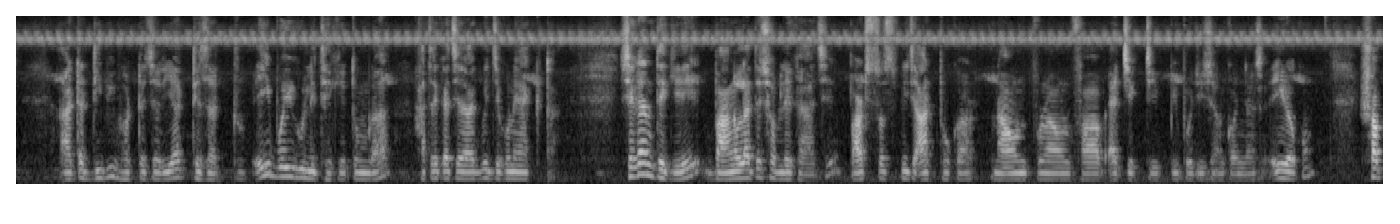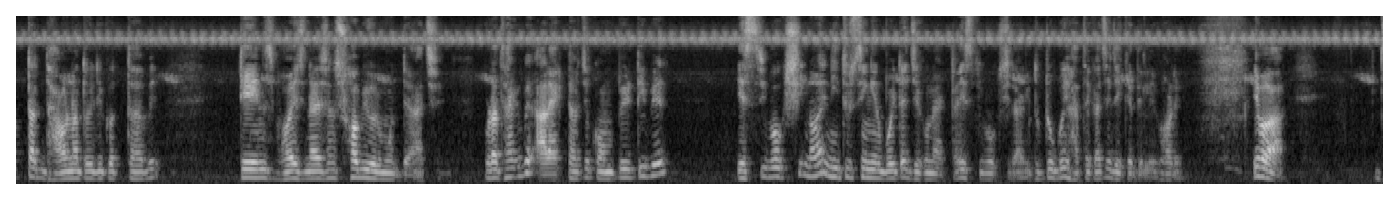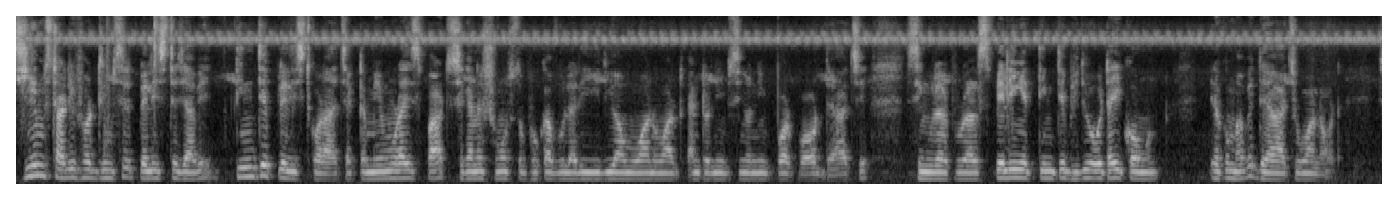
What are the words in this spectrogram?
আর একটা ডিবি ভট্টাচার্যার ট্রেজার ট্রুপ এই বইগুলি থেকে তোমরা হাতের কাছে রাখবে যে কোনো একটা। সেখান থেকে বাংলাতে সব লেখা আছে। পার্টস অফ স্পিচ আট প্রকার noun pronoun verb adjective preposition conjunction এইরকম। সবটার ধারণা তৈরি করতে হবে। টেন্স ভয়েস নারেশন সবই ওর মধ্যে আছে। ওটা থাকবে। আর একটা হচ্ছে কম্পিটিটিভের এসপি বক্সি নয়, নিতু সিংয়ের বইটা যে কোনো একটা এসপি বক্সি রাখবে দুটো বই হাতে কাছে রেখে দিলে ঘরে। এবার জিএম স্টাডি ফর ড্রিমসের প্লেলিস্টে যাবে। তিনটে প্লেলিস্ট করা আছে। একটা মেমোরাইজ পার্ট সেখানে সমস্ত vocabulary idiom one word antonym synonym পর পর দেওয়া আছে। সিঙ্গুলার প্লুরাল স্পেলিংয়ের তিনটে ভিডিও ওটাই কমন এরকমভাবে দেওয়া আছে ওয়ান ওয়ার্ড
